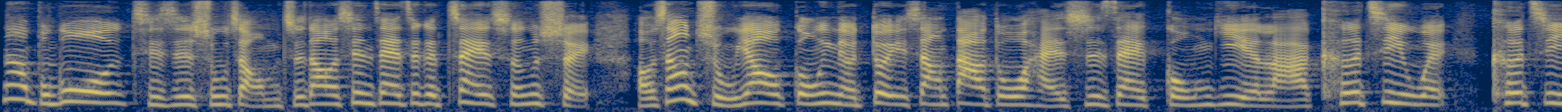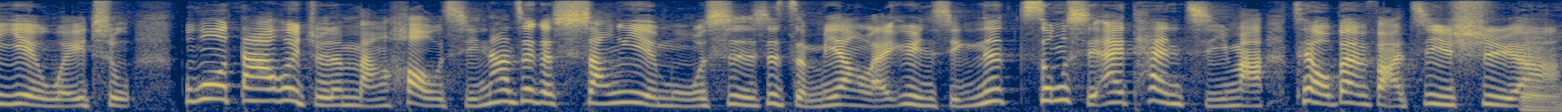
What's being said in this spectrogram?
那不过，其实署长，我们知道现在这个再生水好像主要供应的对象大多还是在工业啦、科技为科技业为主。不过大家会觉得蛮好奇，那这个商业模式是怎么样来运行？那中喜爱碳极嘛，才有办法继续啊。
